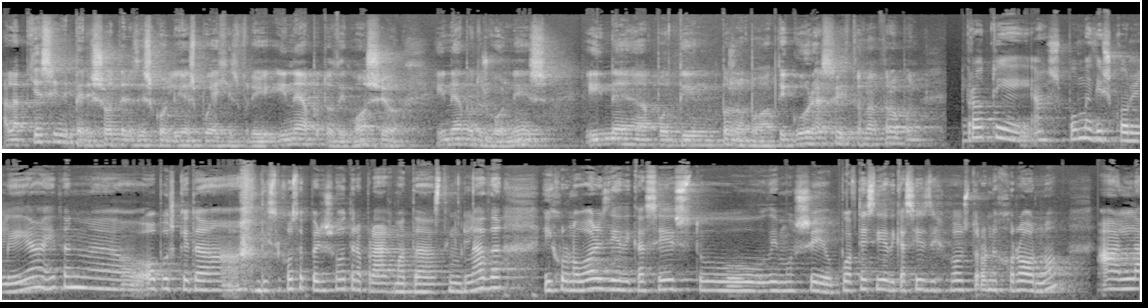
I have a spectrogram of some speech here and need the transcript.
αλλά ποιες είναι οι περισσότερες δυσκολίες που έχεις βρει, είναι από το δημόσιο, είναι από τους γονείς, είναι από την, πώς να πω, από την κούραση των ανθρώπων; Η πρώτη ας πούμε δυσκολία ήταν ε, όπως και τα δυστυχώς τα περισσότερα πράγματα στην Ελλάδα οι χρονοβόρες διαδικασίες του δημοσίου που αυτές οι διαδικασίες δυστυχώς τρώνε χρόνο αλλά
